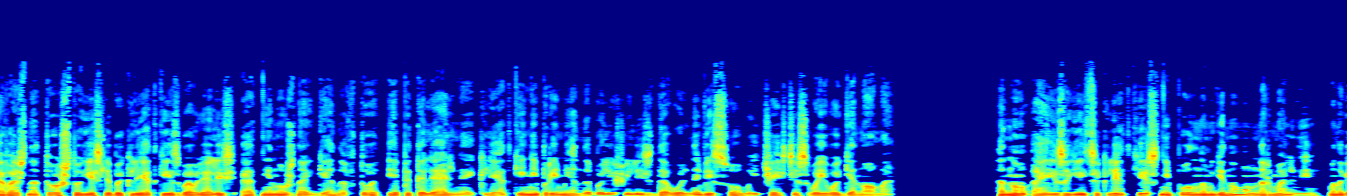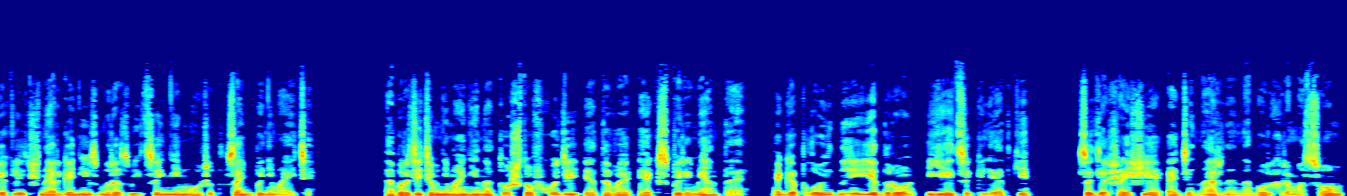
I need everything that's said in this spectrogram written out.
Важно то, что если бы клетки избавлялись от ненужных генов, то эпителиальные клетки непременно бы лишились довольно весомой части своего генома. Ну а из яйцеклетки с неполным геномом нормальный многоклеточный организм развиться не может, сами понимаете. Обратите внимание на то, что в ходе этого эксперимента гаплоидное ядро яйцеклетки, содержащее одинарный набор хромосом,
